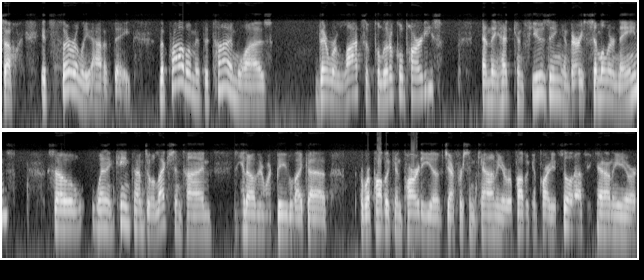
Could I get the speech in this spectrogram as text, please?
So it's thoroughly out of date. The problem at the time was there were lots of political parties and they had confusing and very similar names. So when it came time to election time, you know, there would be like a, a Republican Party of Jefferson County or Republican Party of Philadelphia County or,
